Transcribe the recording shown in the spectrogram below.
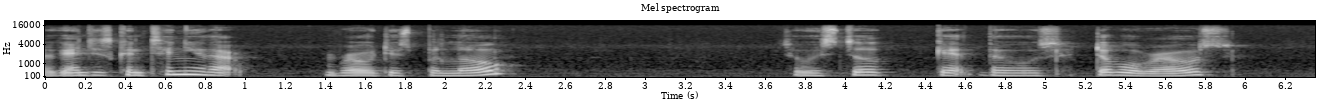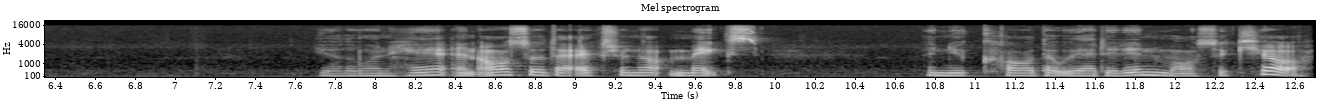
Again, just continue that row just below. So we still get those double rows. The other one here. And also that extra knot makes the new card that we added in more secure.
